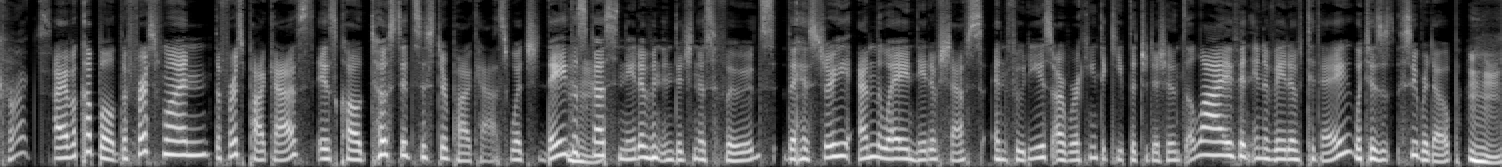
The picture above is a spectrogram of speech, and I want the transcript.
Correct. I have a couple. The first one, the first podcast is called Toasted Sister Podcast, which they Mhm. discuss native and indigenous foods, the history, and the way native chefs and foodies are working to keep the traditions alive and innovative today, which is super dope. hmm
